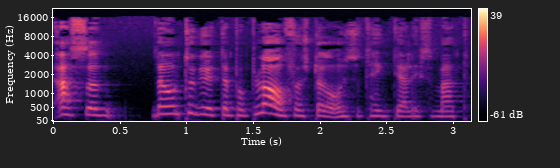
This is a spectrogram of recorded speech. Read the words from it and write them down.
alltså när hon tog ut den på plan första gången så tänkte jag liksom att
